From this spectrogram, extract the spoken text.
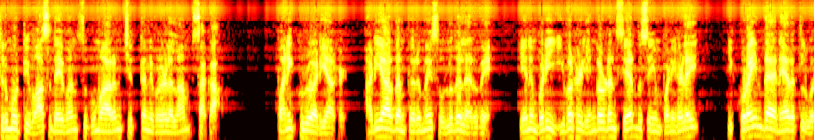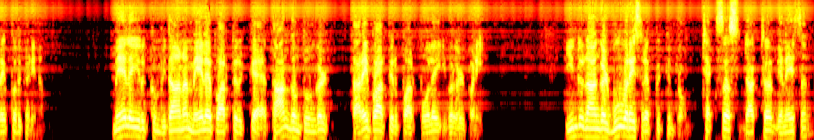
திருமூர்த்தி வாசுதேவன் சுகுமாரன் சித்தன் இவர்களெல்லாம் சகா. பணிக்குழு அடியார்கள். அடியார்தம் பெருமை சொல்லுதல் அருவே. எனும்படி இவர்கள் எங்களுடன் சேர்ந்து செய்யும் பணிகளை இக்குறைந்த நேரத்தில் உரைப்பது கடினம். மேலே இருக்கும் விதானம் மேலே பார்த்திருக்க தாங்கும் தூண்கள் தரை பார்த்திருப்பார் போல இவர்கள் பணி. இன்று நாங்கள் மூவரை சிறப்பிக்கின்றோம். டெக்சஸ் டாக்டர் கணேசன்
